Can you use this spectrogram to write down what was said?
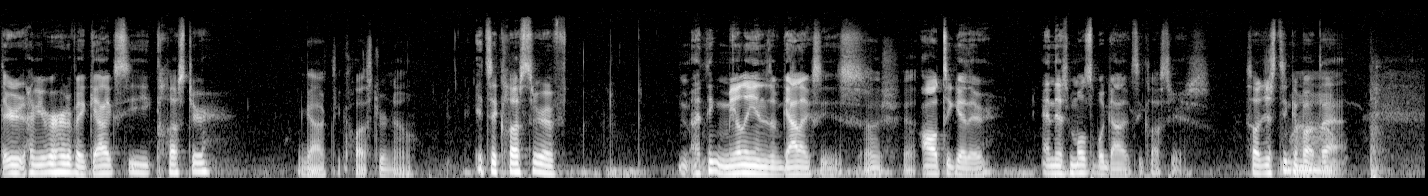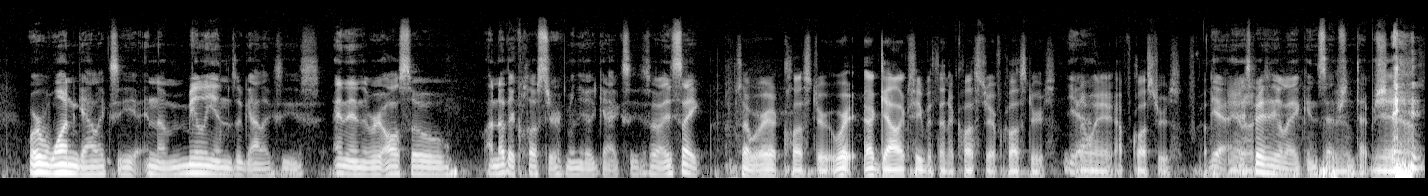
there. Have you ever heard of a galaxy cluster? Galaxy cluster, no. It's a cluster of, I think, millions of galaxies Oh shit. all together, and there's multiple galaxy clusters. So just think about that. We're one galaxy in the millions of galaxies, and then we're also another cluster of millions of galaxies. So it's like, So we're a cluster. We're a galaxy within a cluster of clusters. Yeah. In a way, of clusters. of clusters, yeah, know? it's basically like Inception type of Yeah. shit.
